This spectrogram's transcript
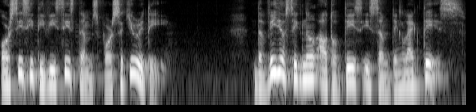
or CCTV systems for security. The video signal out of this is something like this.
